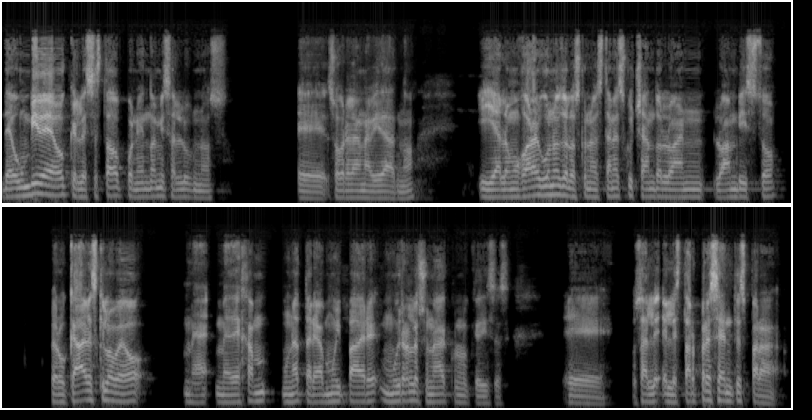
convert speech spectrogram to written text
de un video que les he estado poniendo a mis alumnos eh, sobre la Navidad, ¿no? Y a lo mejor algunos de los que nos están escuchando lo han, lo han visto, pero cada vez que lo veo me, me deja una tarea muy padre, muy relacionada con lo que dices. Eh, o sea, el, estar presentes para,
